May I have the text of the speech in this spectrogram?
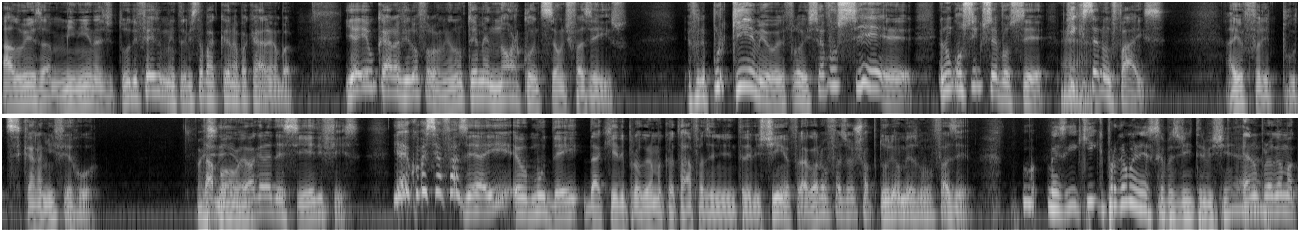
A Luísa, menina de tudo, e fez uma entrevista bacana pra caramba. E aí o cara virou e falou: Eu não tenho a menor condição de fazer isso. Eu falei, por que, meu? Ele falou, isso é você. Eu não consigo ser você. Por É. que, que você não faz? Aí eu falei, putz, esse cara me ferrou. Tá ser bom, eu. eu agradeci ele e fiz. E aí eu comecei a fazer. Aí eu mudei daquele programa que eu tava fazendo de entrevistinha. Eu falei, agora eu vou fazer o Shop Tour e eu mesmo vou fazer. Mas que, que programa era esse que você fazia de entrevistinha? Era um programa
